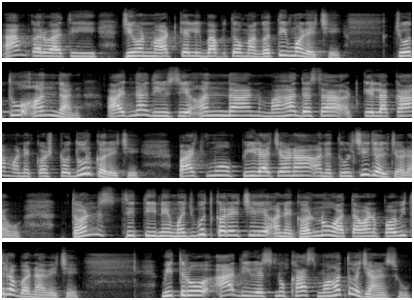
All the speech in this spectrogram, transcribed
આમ કરવાથી જીવનમાં અટકેલી બાબતોમાં ગતિ મળે છે. ચોથું અન્નદાન આજના દિવસે અન્નદાન મહાદશા અટકેલા કામ અને કષ્ટો દૂર કરે છે. પાંચમું, પીળા ચણા અને તુલસી દલ ચડાવો. ધન સ્થિતિને મજબૂત કરે છે અને ઘરનું વાતાવરણ પવિત્ર બનાવે છે. મિત્રો, આ દિવસનું ખાસ મહત્ત્વ જાણશું.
